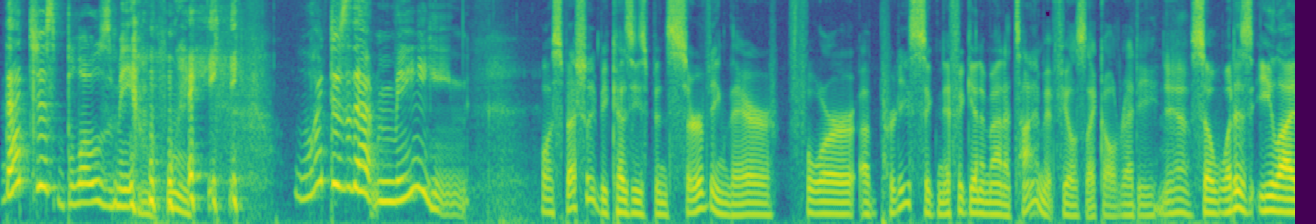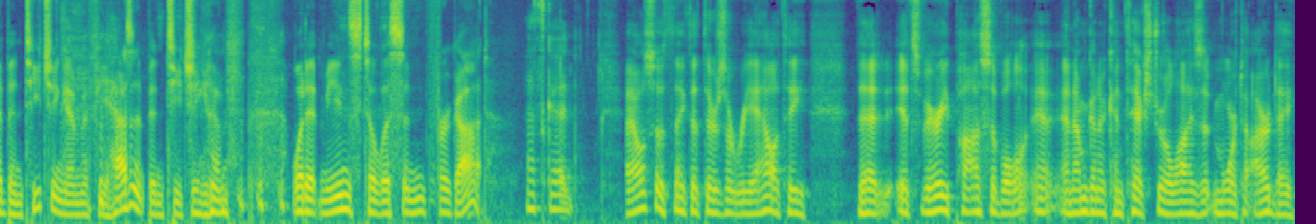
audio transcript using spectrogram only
That just blows me mm-hmm. away. what does that mean? Well, especially because he's been serving there for a pretty significant amount of time, it feels like already. Yeah. So, what has Eli been teaching him if he hasn't been teaching him what it means to listen for God? That's good. I also think that there's a reality that it's very possible, and and I'm going to contextualize it more to our day.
